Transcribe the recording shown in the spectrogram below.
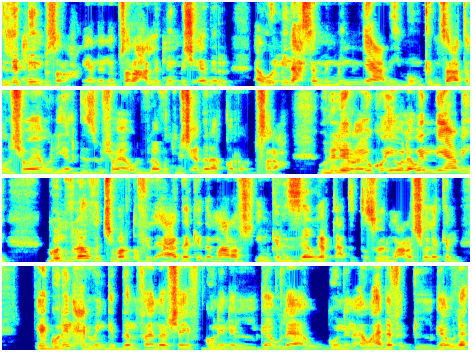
الاثنين بصراحة. يعني أنا بصراحة الاثنين مش قادر أقول مين أحسن من مين. يعني ممكن ساعات أقول شوية أقول يلدز وشوية أقول فلاوفيتش مش قادر أقرر بصراحة. قولوا لي رأيكم إيه؟ ولو إن يعني جون فلاوفيتش برده في الإعادة كده ما أعرفش. يمكن الزاوية بتاعت التصوير ما أعرفش ولكن الجونين حلوين جدا فأنا شايف جونين الجولة أو جون أو هدف الجولة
